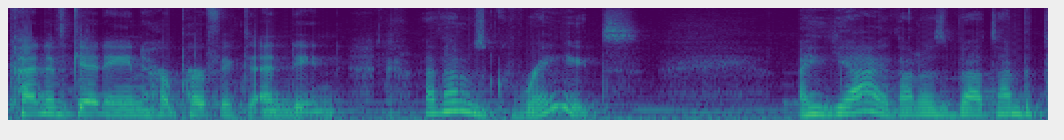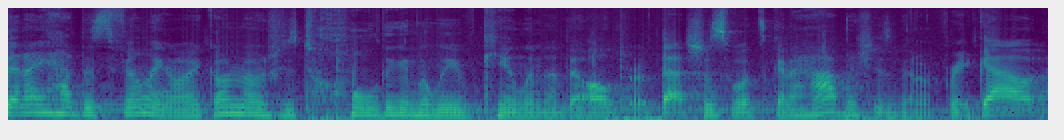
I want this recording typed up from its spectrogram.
kind of getting her perfect ending. I thought it was great. I, yeah, I thought it was about time, but then I had this feeling. I'm like, oh no, she's totally gonna leave Keelin at the altar. That's just what's gonna happen. She's gonna freak out.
